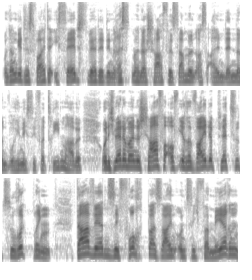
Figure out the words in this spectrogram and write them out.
Und dann geht es weiter, ich selbst werde den Rest meiner Schafe sammeln aus allen Ländern, wohin ich sie vertrieben habe. Und ich werde meine Schafe auf ihre Weideplätze zurückbringen. Da werden sie fruchtbar sein und sich vermehren.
